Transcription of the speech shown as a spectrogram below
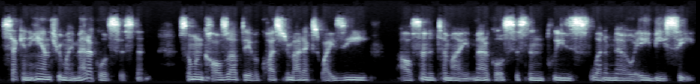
secondhand through my medical assistant. Someone calls up, they have a question about XYZ I'll send it to my medical assistant. Please let him know ABC.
